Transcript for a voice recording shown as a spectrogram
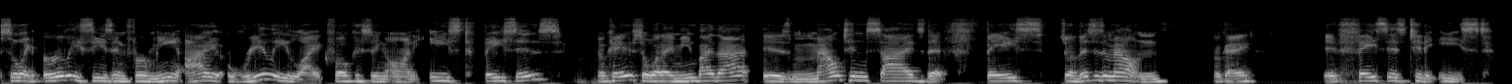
so like early season for me i really like focusing on east faces. Mm-hmm. okay so what i mean by that is mountain sides that face so if this is a mountain okay it faces to the east.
